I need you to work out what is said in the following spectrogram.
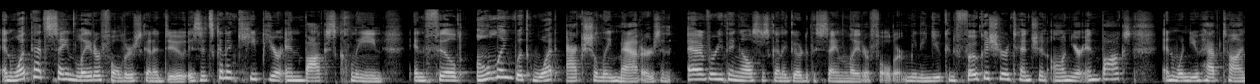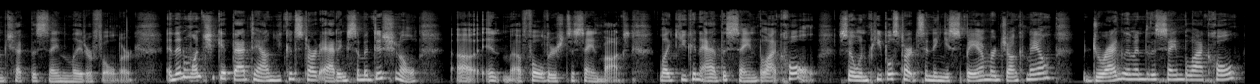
And what that Sane Later folder is going to do is it's going to keep your inbox clean and filled only with what actually matters and everything else is going to go to the Sane Later folder, meaning you can focus your attention on your inbox and when you have time, check the Sane Later folder. And then once you get that down, you can start adding some additional uh, in, uh, folders to SaneBox. Like you can add the Sane Black Hole. So when people start sending you spam or junk mail, drag them into the same black hole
